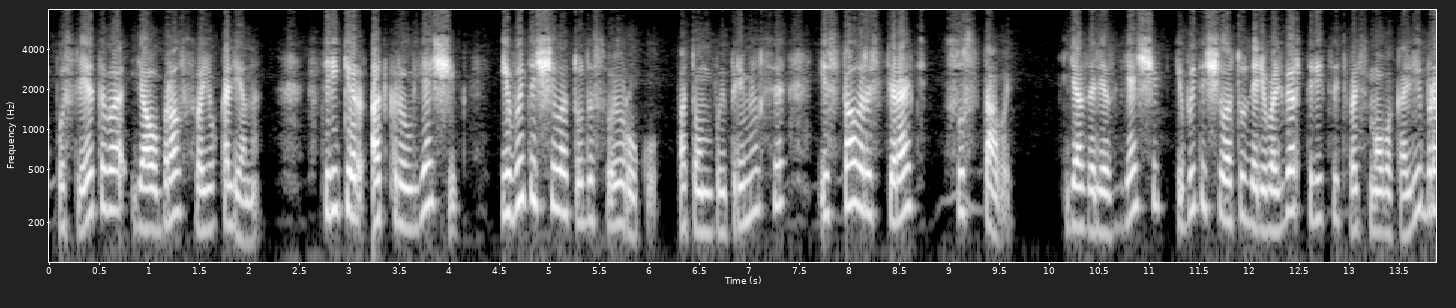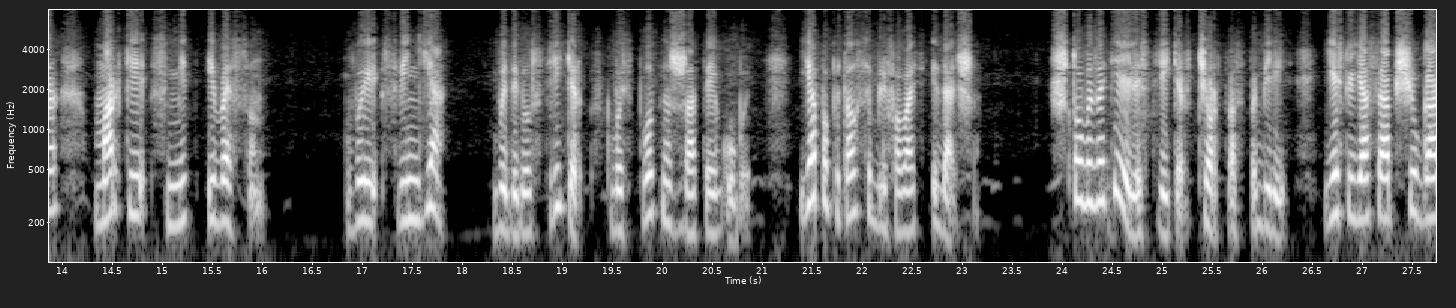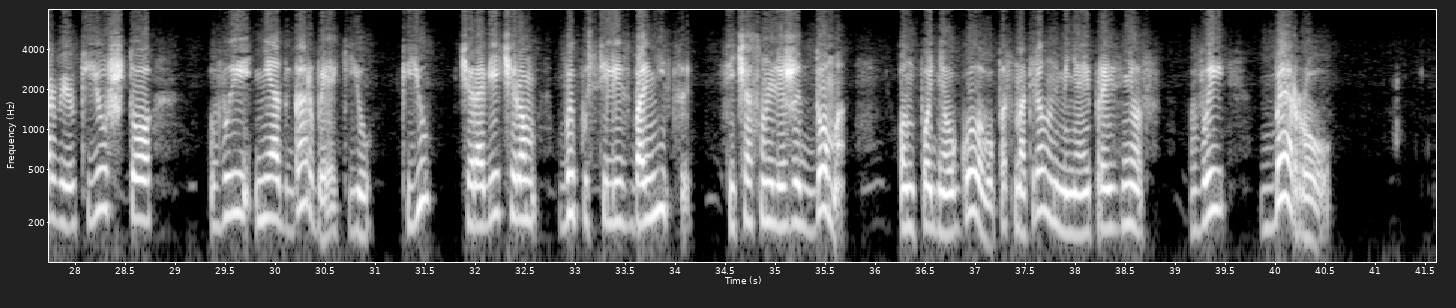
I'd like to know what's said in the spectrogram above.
После этого я убрал свое колено. Стрикер открыл ящик и вытащил оттуда свою руку. Потом выпрямился и стал растирать суставы. Я залез в ящик и вытащил оттуда револьвер 38-го калибра марки Смит и Вессон. «Вы свинья!» — выдавил Стрикер сквозь плотно сжатые губы. Я попытался блефовать и дальше. Что вы затеяли, Стрикер, черт вас побери? Если я сообщу Гарвию Кью, что вы не от Гарвия Кью. Кью вчера вечером выпустили из больницы. Сейчас он лежит дома. Он поднял голову, посмотрел на меня и произнес: "Вы Бэрроу".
